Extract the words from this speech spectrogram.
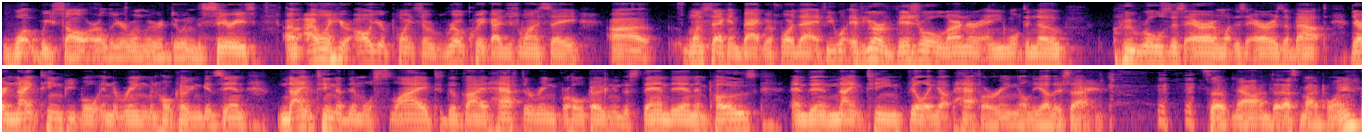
what we saw earlier when we were doing the series. Um, I want to hear all your points. So real quick, I just want to say uh, one second back before that. If you if you're a visual learner and you want to know who rules this era and what this era is about, there are 19 people in the ring when Hulk Hogan gets in. 19 of them will slide to divide half the ring for Hulk Hogan to stand in and pose, and then 19 filling up half a ring on the other side. So now I'm, that's my point.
